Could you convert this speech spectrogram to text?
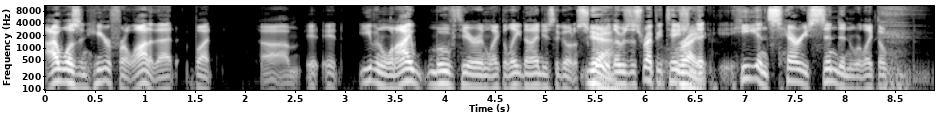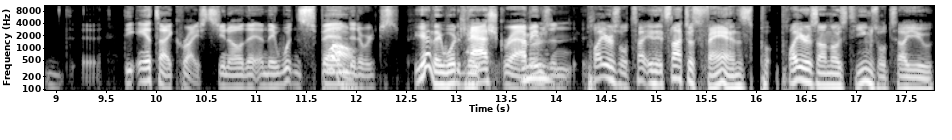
I wasn't here for a lot of that, but um, it, it even when I moved here in like the late '90s to go to school, Yeah. there was this reputation Right. that he and Harry Sinden were like the the antichrists, you know, they, and they wouldn't spend, Well, and it were just Yeah, they would they- cash I mean, and players will tell you. It's not just fans. P- players on those teams will tell you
